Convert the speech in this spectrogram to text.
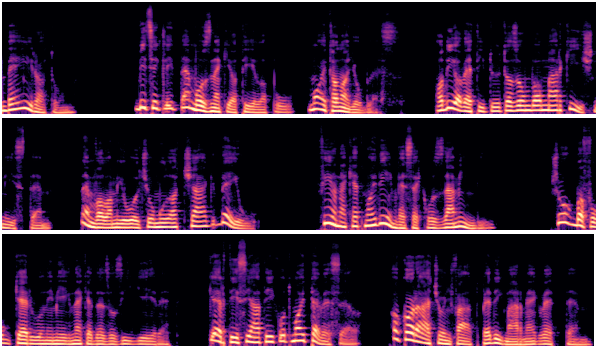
Beíratom. Biciklit nem hoz neki a télapó, majd ha nagyobb lesz. A diavetítőt azonban már ki is néztem. Nem valami olcsó mulatság, de jó. Filmeket majd én veszek hozzá mindig. Sokba fog kerülni még neked ez az ígéret. Kertészjátékot majd te veszel, a karácsonyfát pedig már megvettem.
